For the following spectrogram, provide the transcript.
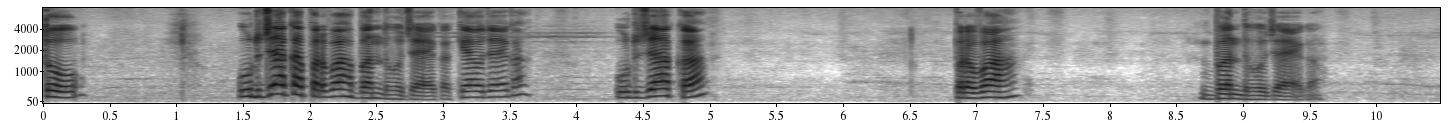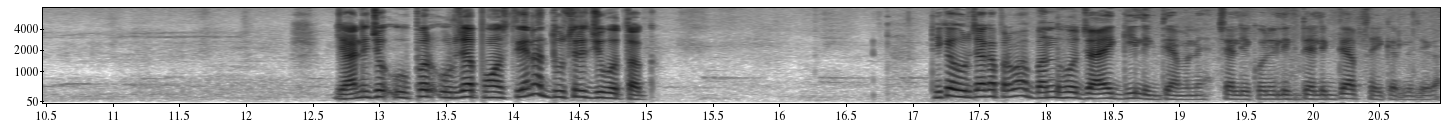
तो ऊर्जा का प्रवाह बंद हो जाएगा। क्या हो जाएगा? ऊर्जा का प्रवाह बंद हो जाएगा। यानी जो ऊपर ऊर्जा पहुँचती है ना दूसरे जीवों तक ठीक है, ऊर्जा का प्रवाह बंद हो जाएगी, लिख दिया मैंने चलिए, कोई नहीं, लिख दिया लिख दिया, आप सही कर लीजिएगा।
